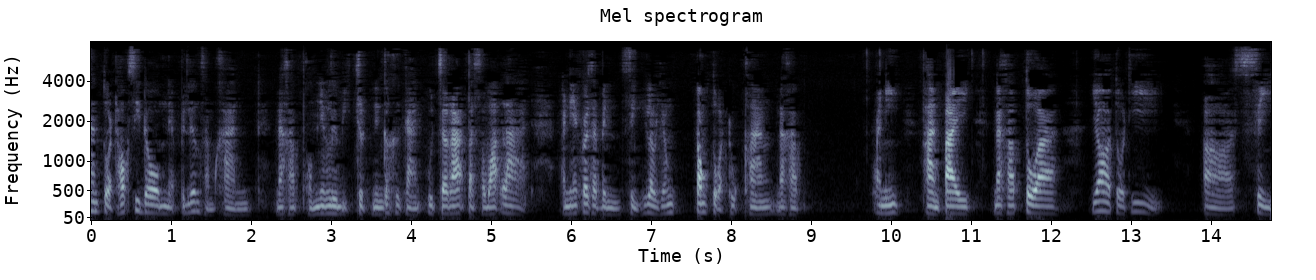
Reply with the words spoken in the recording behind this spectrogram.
การตรวจท็อกซิโดมเนี่ยเป็นเรื่องสำคัญนะครับ ผมยังลืมอีกจุดหนึ่งก็คือการอุจจาระปัสสาวะลาด อันนี้ก็จะเป็นสิ่งที่เราต้องต้องตรวจทุกครั้งนะครับ อันนี้ผ่านไปนะครับ ตัวย่อตัวที่สี่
